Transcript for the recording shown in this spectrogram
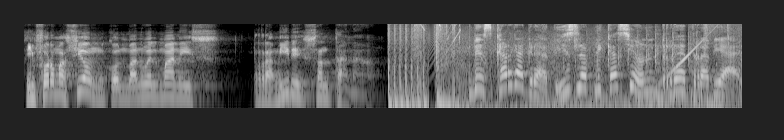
Información con Manuel Manis Ramírez Santana. Descarga gratis la aplicación Red Radial.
